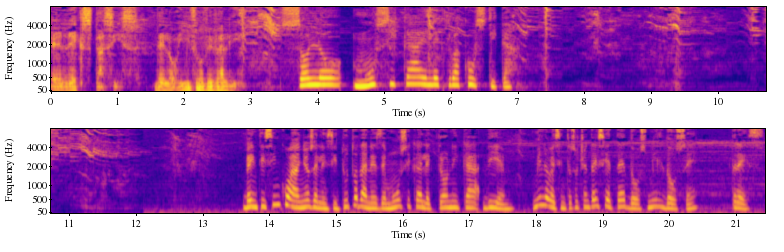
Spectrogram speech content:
El éxtasis del oído de Dalí. Solo música electroacústica. Veinticinco años del Instituto Danés de Música Electrónica DIEM, 1987-2012, 3.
